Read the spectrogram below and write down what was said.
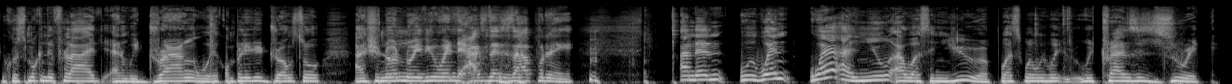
you could smoke in the and we drank. We were completely drunk. So I should not know even when the accident is happening. and then we went, where I knew I was in Europe was when we, we transit Zurich.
